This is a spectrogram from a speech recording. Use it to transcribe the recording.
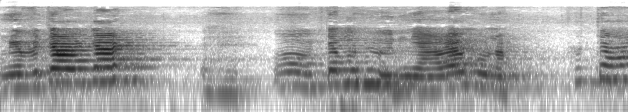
เนี่ยไปจ้อยจ้อยโอ้จะมันหืนอย่างแล้วคุณน่ะทุ จ้า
